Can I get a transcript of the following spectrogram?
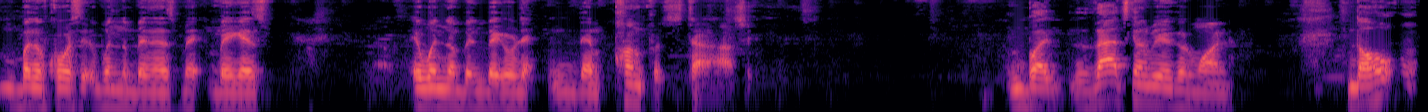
but of course it wouldn't have been as big as it wouldn't have been bigger than, than Punk versus Tanahashi. But that's going to be a good one. The whole,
